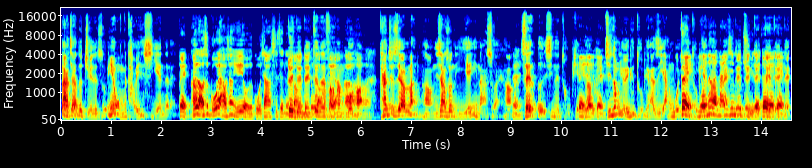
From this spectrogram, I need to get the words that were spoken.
大家都觉得说，因为我们讨厌吸烟的人，对。可是老师，国外好像也有的国家是真的，对对对，真的放那么多哈。他就是要让哈，你像说你烟一拿出来哈，很恶心的图片，对对对。其中有一个图片还是阳痿的图片，有那个男性不举的，对对对。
